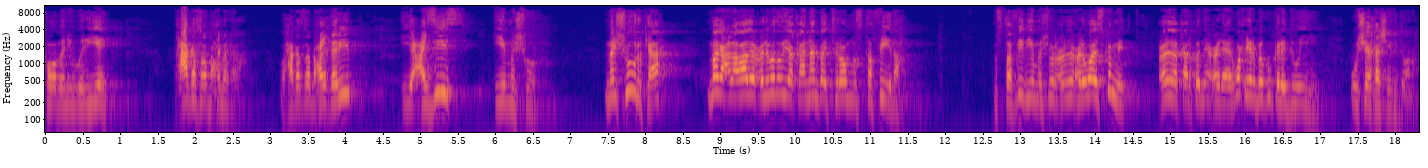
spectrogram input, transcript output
koobani wariyeen maxaa ka soo baxay markaa waxaa ka soo baxay hariib iyo casiis iyo mashhuur. Mashhuurka magac labaad oo culimadu u yaqaanaan baa jiro mustafiida. Mustafiid iyo mashhuur culimadu waa isku mid. Culimada qaarkoodna waxay dhahaan wax yar bay ku kala duwan yihiin. Wuu sheekha sheegi doonaa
